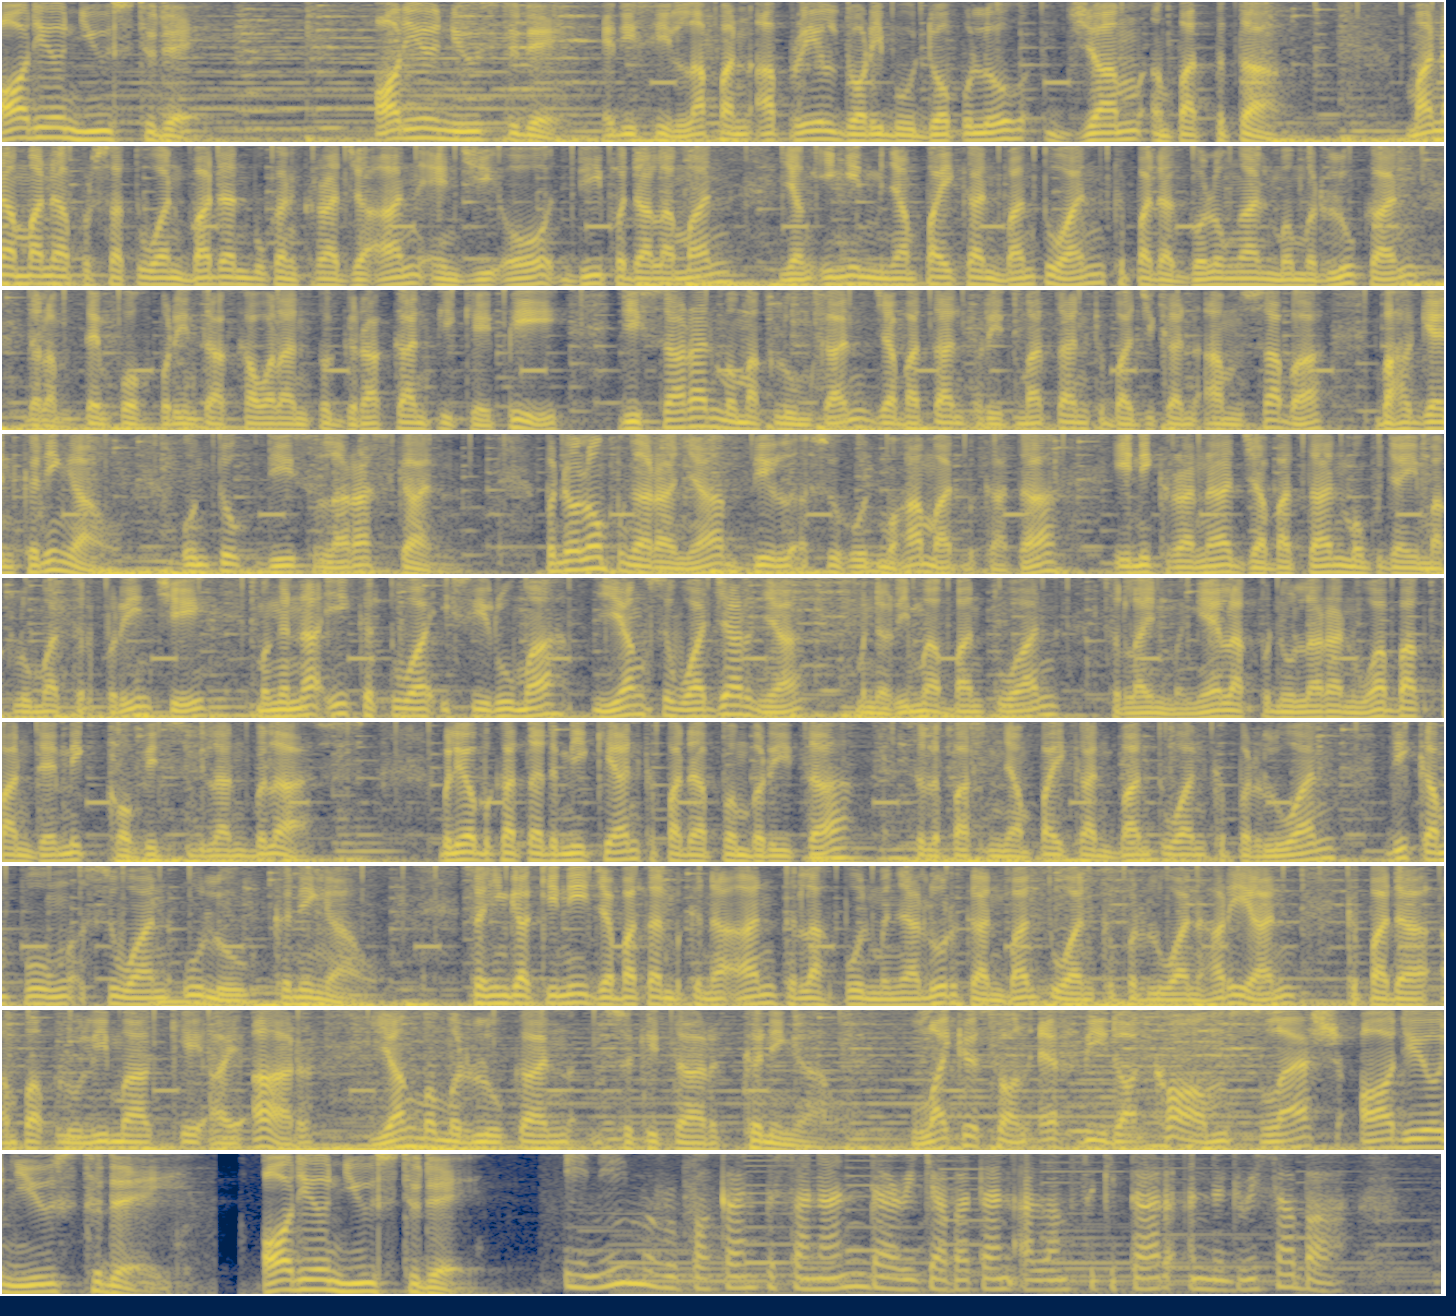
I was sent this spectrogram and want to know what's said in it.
Audio News Today. Audio News Today, edisi 8 April 2020, jam 4 petang. Mana-mana persatuan badan bukan kerajaan NGO di pedalaman yang ingin menyampaikan bantuan kepada golongan memerlukan dalam tempoh Perintah Kawalan Pergerakan PKP disaran memaklumkan Jabatan Perkhidmatan Kebajikan Am Sabah bahagian Keningau untuk diselaraskan. Penolong pengarahnya, Bill Suhud Muhammad berkata, ini kerana jabatan mempunyai maklumat terperinci mengenai ketua isi rumah yang sewajarnya menerima bantuan selain mengelak penularan wabak pandemik COVID-19. Beliau berkata demikian kepada pemberita selepas menyampaikan bantuan keperluan di Kampung Suan Ulu, Keningau. Sehingga kini jabatan berkenaan telah pun menyalurkan bantuan keperluan harian kepada 45 KIR yang memerlukan sekitar Keningau. Like us on fb.com slash audio news today. Audio News Today. Ini merupakan pesanan dari Jabatan Alam Sekitar Negeri Sabah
